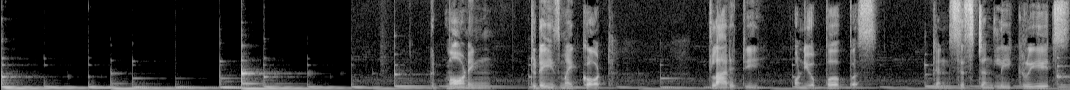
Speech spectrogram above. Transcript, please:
Good morning. Today is my quote. Clarity on your purpose consistently creates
